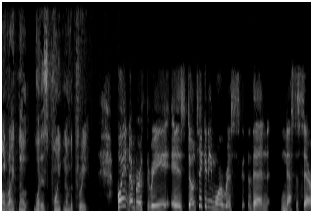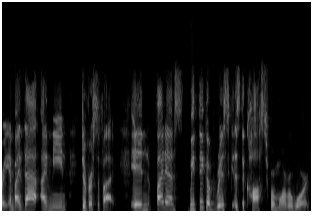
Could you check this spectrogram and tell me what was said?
All right. Now, what is point number three? Point number three is don't take any more risk than necessary. And by that, I mean diversify. In finance, we think of risk as the cost for more reward.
